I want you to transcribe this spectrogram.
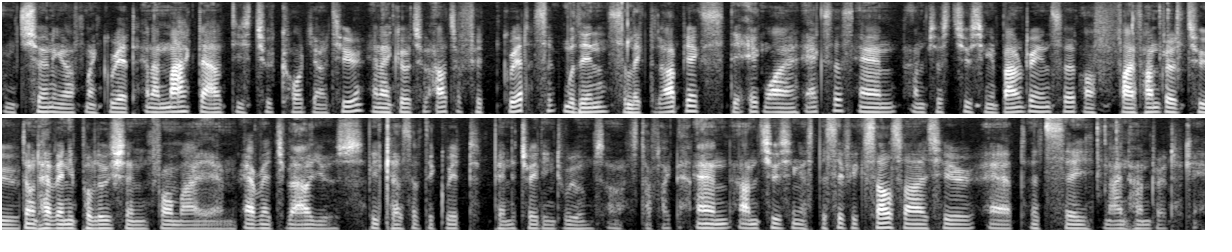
I'm turning off my grid and I marked out these two courtyards here and I go to AutoFit grid within selected objects, the XY axis, and I'm just choosing a boundary insert of 500 to don't have any pollution for my um, average values because of the grid penetrating the rooms or stuff like that. And I'm choosing a specific cell size here at, let's say, 900. Okay,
